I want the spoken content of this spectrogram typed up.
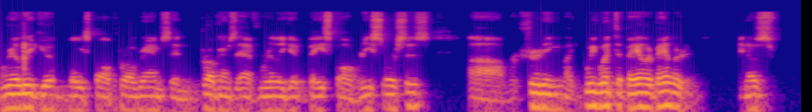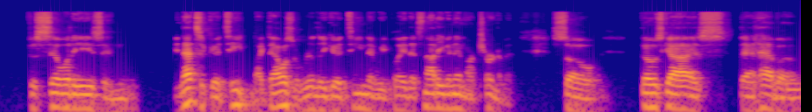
really good baseball programs and programs that have really good baseball resources. Uh, recruiting, like we went to Baylor, Baylor, in those facilities, and, and that's a good team. Like that was a really good team that we played. That's not even in our tournament. So those guys that have a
